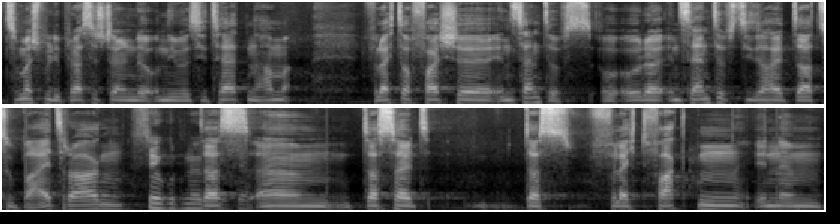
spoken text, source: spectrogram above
zum Beispiel die Pressestellen der Universitäten haben vielleicht auch falsche Incentives oder Incentives, die halt dazu beitragen, möglich, dass, ja. ähm, dass halt dass vielleicht Fakten in einem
